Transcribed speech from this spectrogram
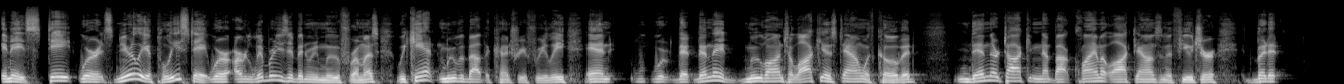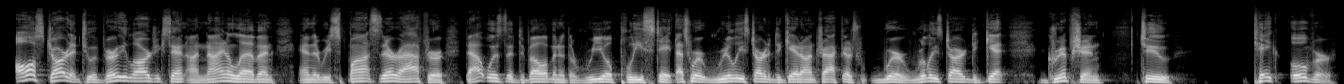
in a state where it's nearly a police state where our liberties have been removed from us. We can't move about the country freely. And then they move on to locking us down with COVID. Then they're talking about climate lockdowns in the future. But it all started to a very large extent on 9 11 and the response thereafter. That was the development of the real police state. That's where it really started to get on track. That's where it really started to get gription to take over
